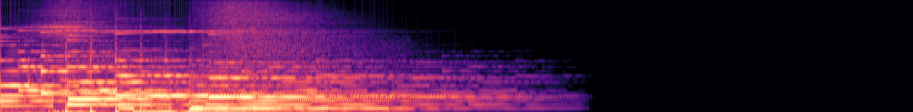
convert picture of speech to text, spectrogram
Música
